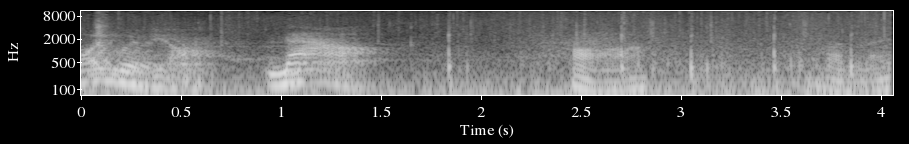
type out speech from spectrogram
Away with you. Now. Aw. Nice.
